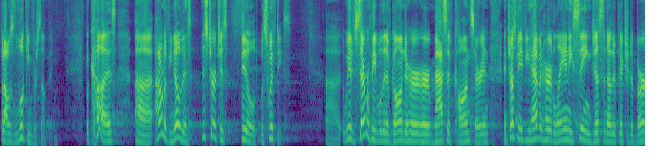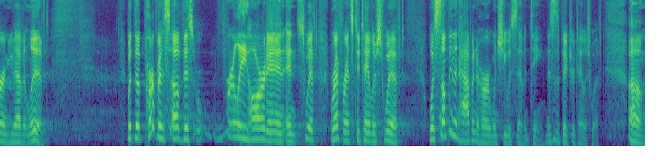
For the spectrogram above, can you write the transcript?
but I was looking for something. Because, uh, I don't know if you know this, this church is filled with Swifties. Uh, we have several people that have gone to her, her massive concert. And, and trust me, if you haven't heard Lanny sing Just Another Picture to Burn, you haven't lived. But the purpose of this really hard and, and swift reference to Taylor Swift was something that happened to her when she was 17. This is a picture of Taylor Swift. Um,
